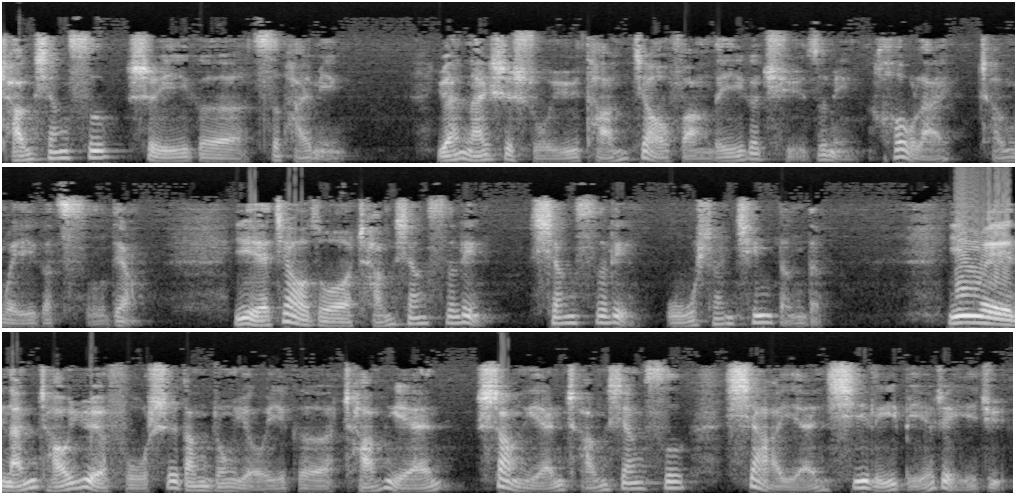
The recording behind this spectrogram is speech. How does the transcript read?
长相思》是一个词牌名，原来是属于唐教坊的一个曲子名，后来成为一个词调，也叫做《长相思令》《相思令》《吴山青》等等。因为南朝乐府诗当中有一个常言。上言长相思，下言惜离别这一句，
